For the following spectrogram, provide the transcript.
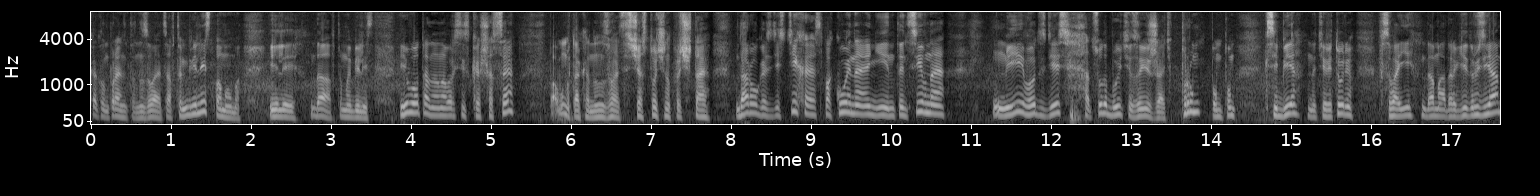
как он правильно называется, автомобилист, по-моему, или, да, автомобилист. И вот оно, Новороссийское шоссе, по-моему, так оно называется, сейчас точно прочитаю. Дорога здесь тихая, спокойная, не интенсивная. И вот здесь отсюда будете заезжать. Прум, пум-пум, к себе на территорию, в свои дома, дорогие друзья.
